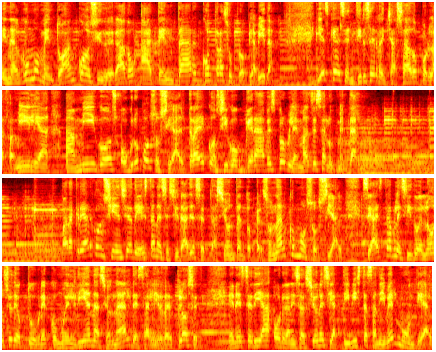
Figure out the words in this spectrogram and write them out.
en algún momento han considerado atentar contra su propia vida. Y es que el sentirse rechazado por la familia, amigos o grupo social trae consigo graves problemas de salud mental. Para crear conciencia de esta necesidad de aceptación tanto personal como social, se ha establecido el 11 de octubre como el Día Nacional de Salir del Closet. En este día, organizaciones y activistas a nivel mundial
